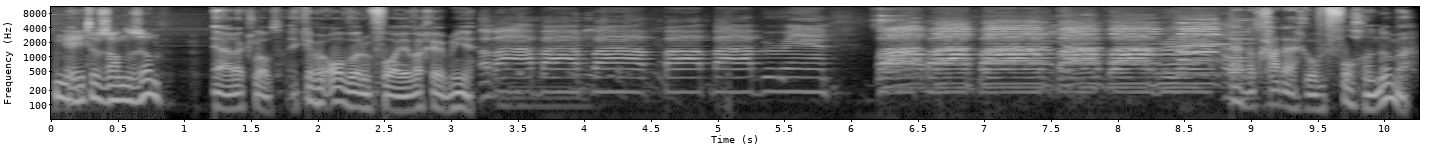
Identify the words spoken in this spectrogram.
Nee, het was andersom. Ja, dat klopt. Ik heb een oorworm voor je. Wacht even hier. Ja, dat gaat eigenlijk over het volgende nummer.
